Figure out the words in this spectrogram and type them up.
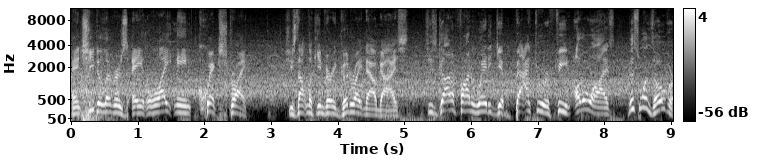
And she delivers a lightning quick strike. She's not looking very good right now, guys. She's got to find a way to get back to her feet. Otherwise, this one's over.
